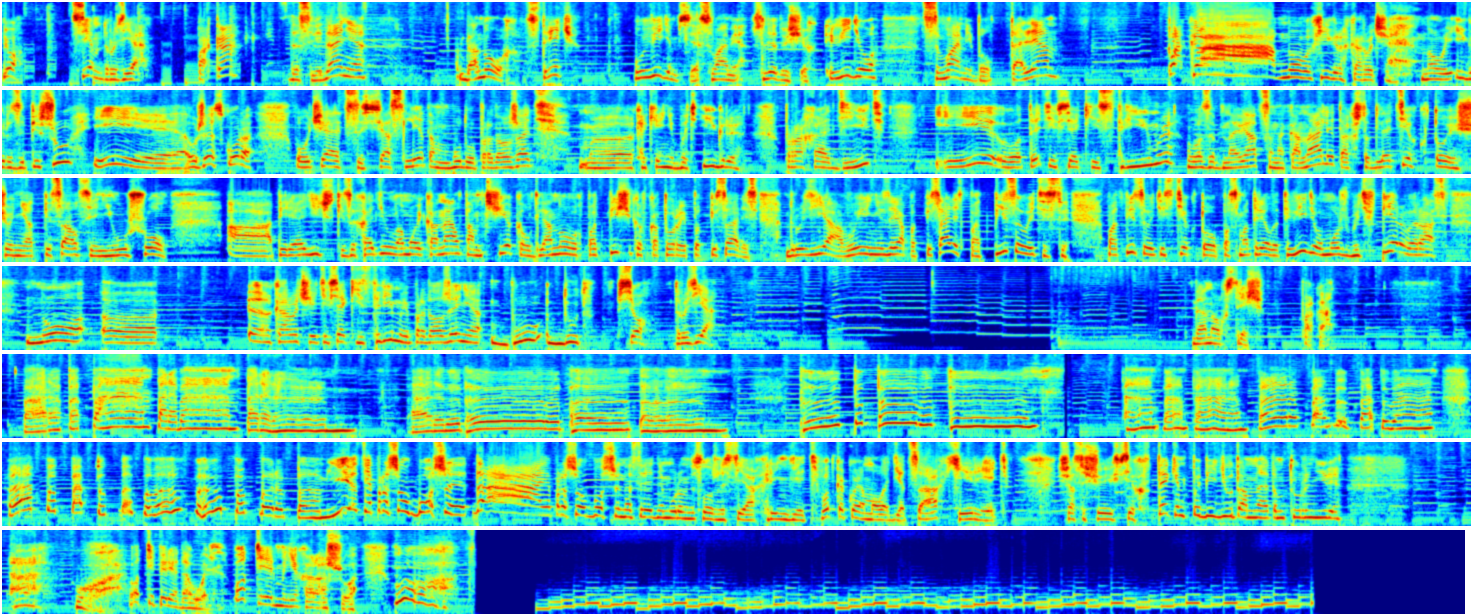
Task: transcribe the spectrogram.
Все. Всем, друзья, пока. До свидания. До новых встреч. Увидимся с вами в следующих видео. С вами был Толян. Пока! В новых играх, короче. Новые игры запишу. И уже скоро, получается, сейчас летом буду продолжать э, какие-нибудь игры проходить. И вот эти всякие стримы возобновятся на канале. Так что для тех, кто еще не отписался, не ушел, а периодически заходил на мой канал, там чекал для новых подписчиков, которые подписались. Друзья, вы не зря подписались, подписывайтесь. Подписывайтесь те, кто посмотрел это видео, может быть, в первый раз. Но... Э, э, короче, эти всякие стримы и продолжения будут. Все, друзья. До новых встреч. Пока. Пара-па-пам, пара-бам, парарам. Пара-ба-па-па-па-па-пам. Пу-пу-пу-пу-пум. Пам-пам-парам, пара-пам-пу-па-пу-пам. Пам-пу-па-пу-па-пу-па-пам. Yes, я прошел боссы! Да, я прошел боссы на среднем уровне сложности. Охренеть. Вот какой я молодец. Охереть. Сейчас еще и всех в Теkken победю там на этом турнире. А, ух, вот теперь я доволен. Вот теперь мне хорошо. Ух.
